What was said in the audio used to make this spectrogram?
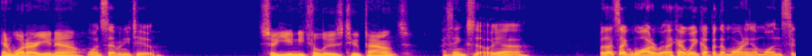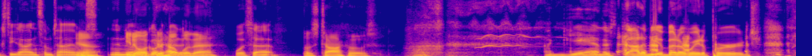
And what are you now? 172. So you need to lose two pounds? I think so. Yeah. But that's like water. Like I wake up in the morning, I'm 169 sometimes. Yeah. and You know I'll what could to help with that? What's that? Those tacos. Again, there's got to be a better way to purge.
